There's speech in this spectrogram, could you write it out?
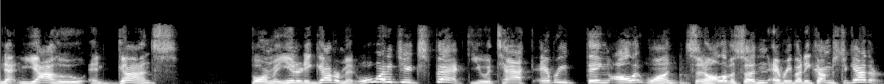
Netanyahu and Gantz form a unity government. Well, what did you expect? You attack everything all at once, and all of a sudden, everybody comes together.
